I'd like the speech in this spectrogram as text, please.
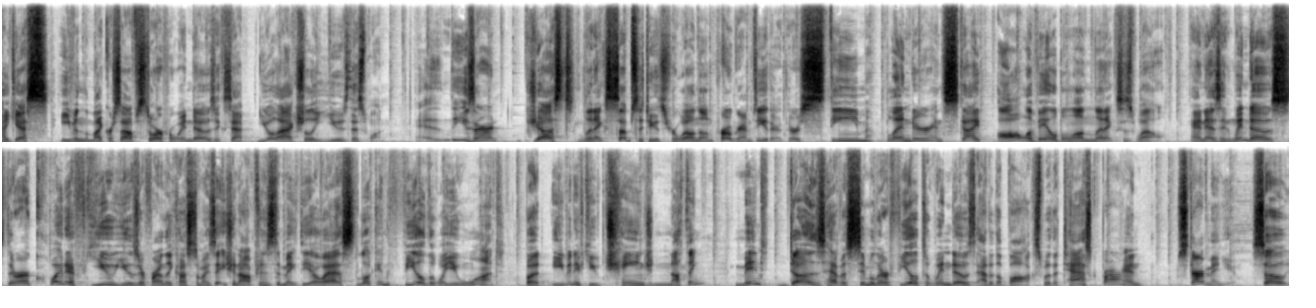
I guess even the Microsoft Store for Windows, except you'll actually use this one. These aren't just Linux substitutes for well-known programs either. There's Steam, Blender, and Skype all available on Linux as well. And as in Windows, there are quite a few user-friendly customization options to make the OS look and feel the way you want. But even if you change nothing, Mint does have a similar feel to Windows out of the box with a taskbar and start menu. So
